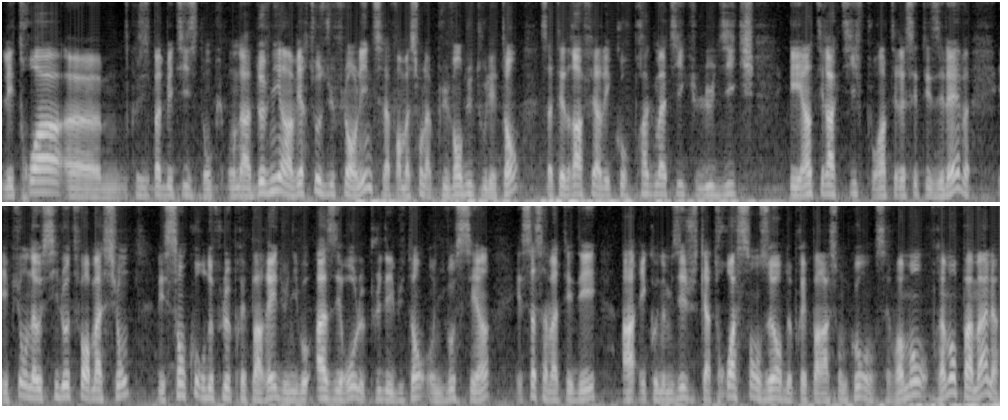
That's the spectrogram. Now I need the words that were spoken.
les trois, que je dis pas de bêtises, donc on a devenir un virtuose du flux en ligne, c'est la formation la plus vendue tous les temps. Ça t'aidera à faire des cours pragmatiques, ludiques, interactif pour intéresser tes élèves. Et puis on a aussi l'autre formation, les 100 cours de FLE préparés du niveau A0 le plus débutant au niveau C1. Et ça, ça va t'aider à économiser jusqu'à 300 heures de préparation de cours. Donc c'est vraiment, vraiment pas mal.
